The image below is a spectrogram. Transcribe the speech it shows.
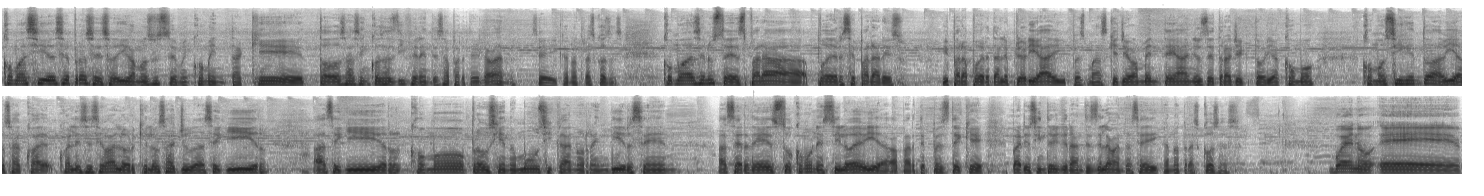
cómo ha sido ese proceso. Digamos, usted me comenta que todos hacen cosas diferentes aparte de la banda, se dedican a otras cosas. ¿Cómo hacen ustedes para poder separar eso y para poder darle prioridad? Y pues más que llevan 20 años de trayectoria, ¿cómo, cómo siguen todavía? O sea, ¿cuál, cuál es ese valor que los ayuda a seguir, a seguir como produciendo música, no rendirse? hacer de esto como un estilo de vida, aparte pues de que varios integrantes de la banda se dedican a otras cosas. Bueno, eh,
